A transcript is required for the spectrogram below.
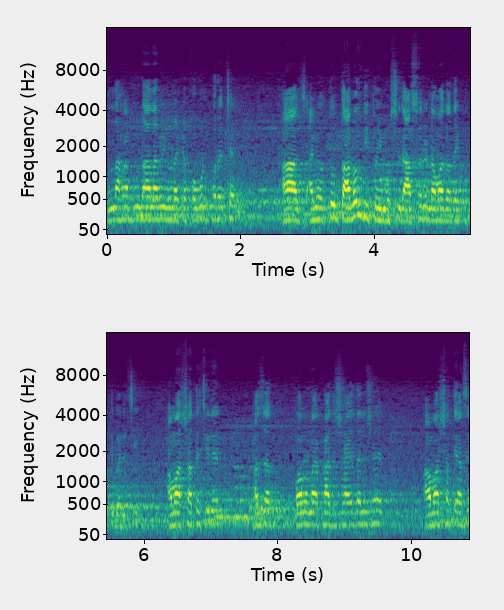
আল্লাহ রাবুল আলমিন ওনাকে কবুল করেছেন। আজ আমি অত্যন্ত আনন্দিত এই মসজিদে আসরের নামাজ আদায় করতে পেরেছি। আমার সাথে ছিলেন হজরত মৌলানা কাজী শাহেদ আলী সাহেব, আমার সাথে আছে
